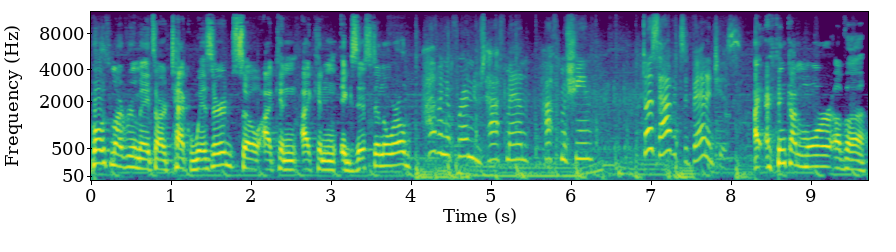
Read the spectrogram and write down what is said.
Both my roommates are tech wizards, so I can I can exist in the world. Having a friend who's half man, half machine does have its advantages. I, I think I'm more of a,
